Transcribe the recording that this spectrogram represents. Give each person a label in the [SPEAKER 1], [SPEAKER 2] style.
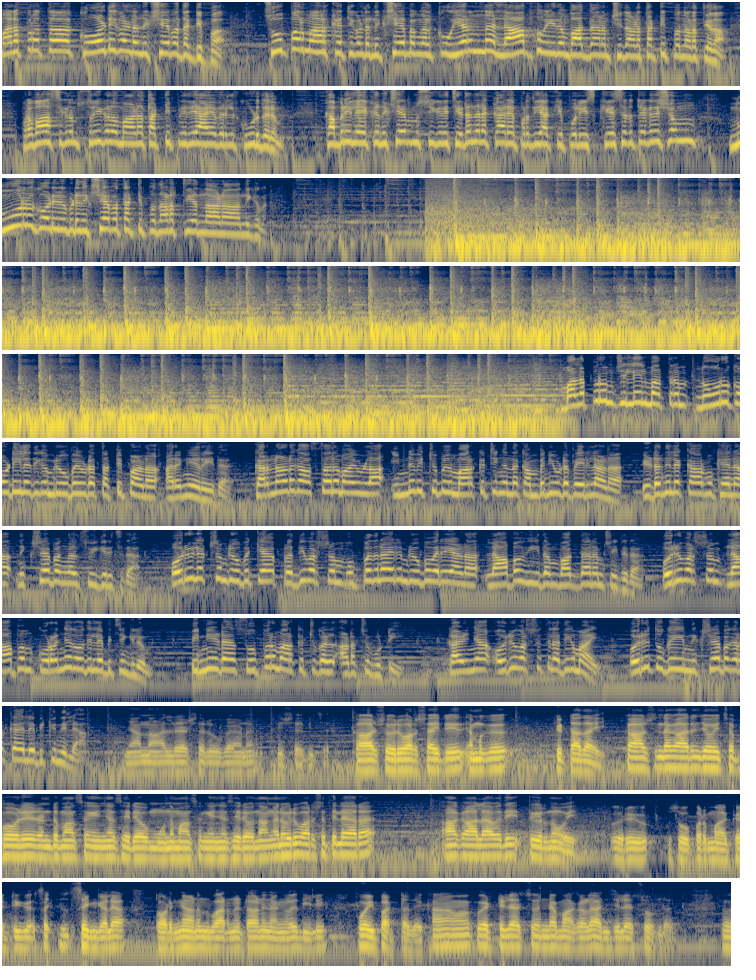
[SPEAKER 1] മലപ്പുറത്ത് കോടികളുടെ നിക്ഷേപ തട്ടിപ്പ്. സൂപ്പർ മാർക്കറ്റുകളുടെ നിക്ഷേപങ്ങൾക്ക് ഉയർന്ന ലാഭവിഹിതം വാഗ്ദാനം ചെയ്താണ് തട്ടിപ്പ് നടത്തിയത്. പ്രവാസികളും സ്ത്രീകളുമാണ് തട്ടിപ്പിരയായവരിൽ കൂടുതലും. കമ്പനിയിലേക്ക് നിക്ഷേപം സ്വീകരിച്ച് ഇടനിലക്കാരെ പ്രതിയാക്കി പോലീസ് കേസെടുത്തു. ഏകദേശം നൂറ് കോടി രൂപയുടെ നിക്ഷേപ തട്ടിപ്പ് നടത്തിയെന്നാണ് നിഗമനം.
[SPEAKER 2] മലപ്പുറം ജില്ലയിൽ മാത്രം നൂറ് കോടിയിലധികം രൂപയുടെ തട്ടിപ്പാണ് അരങ്ങേറിയത്. കർണാടക ആസ്ഥാനമായുള്ള ഇന്നവിറ്റബിൾ മാർക്കറ്റിംഗ് എന്ന കമ്പനിയുടെ പേരിലാണ് ഇടനിലക്കാർ മുഖേന നിക്ഷേപങ്ങൾ സ്വീകരിച്ചത്. ഒരു ലക്ഷം രൂപയ്ക്ക് പ്രതിവർഷം മുപ്പതിനായിരം രൂപ വരെയാണ് ലാഭവിഹിതം വാഗ്ദാനം ചെയ്തത്. ഒരു വർഷം ലാഭം കുറഞ്ഞ തോതിൽ ലഭിച്ചെങ്കിലും പിന്നീട് സൂപ്പർ മാർക്കറ്റുകൾ അടച്ചുപൂട്ടി. കഴിഞ്ഞ ഒരു വർഷത്തിലധികമായി ഒരു തുകയും നിക്ഷേപകർക്ക് ലഭിക്കുന്നില്ല.
[SPEAKER 3] ഞാൻ നാല് ലക്ഷം രൂപയാണ് നിക്ഷേപിച്ചത്. കാശ് ഒരു വർഷമായിട്ട് നമുക്ക് കിട്ടാതായി. കാശിന്റെ കാര്യം ചോദിച്ചപ്പോൾ രണ്ട് മാസം കഴിഞ്ഞാൽ ശരിയാവും മൂന്ന് മാസം കഴിഞ്ഞാൽ ശരിയാവും അങ്ങനെ ഒരു വർഷത്തിലേറെ ആ കാലാവധി തീർന്നു പോയി.
[SPEAKER 4] ഒരു സൂപ്പർ മാർക്കറ്റ് ശൃംഖല തുടങ്ങുകയാണെന്ന് പറഞ്ഞിട്ടാണ് ഞങ്ങൾ ഇതിൽ പോയി പെട്ടത്. ആ എട്ട് ലക്ഷം എന്റെ മകൾ അഞ്ച് ലക്ഷം ഉണ്ട്.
